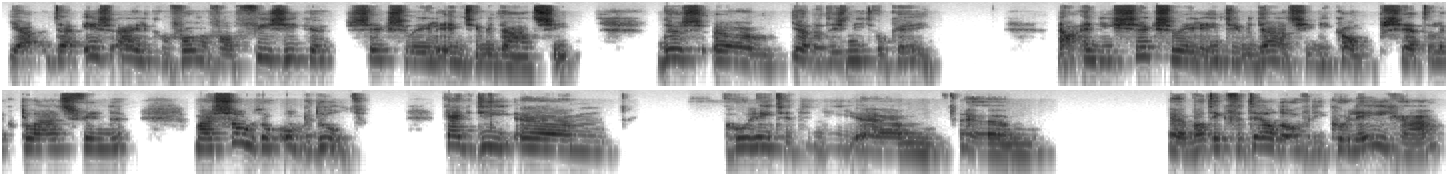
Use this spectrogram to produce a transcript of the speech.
ja, daar is eigenlijk een vorm van fysieke seksuele intimidatie. Dus ehm, ja, dat is niet oké. Nou, en die seksuele intimidatie die kan opzettelijk plaatsvinden, maar soms ook onbedoeld. Kijk, die, ehm, hoe heet het? Die, ehm, eh, wat ik vertelde over die collega,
